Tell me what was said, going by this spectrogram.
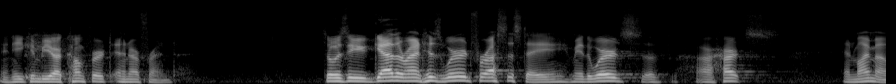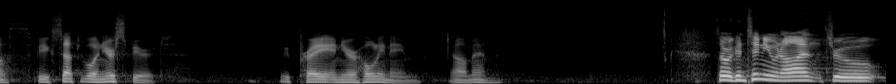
and he can be our comfort and our friend. So, as we gather around his word for us this day, may the words of our hearts and my mouth be acceptable in your spirit. We pray in your holy name. Amen. So, we're continuing on through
